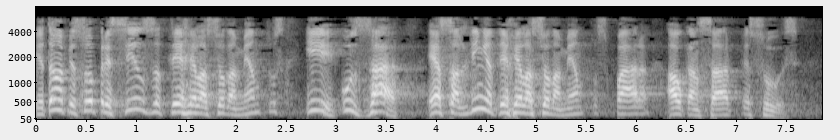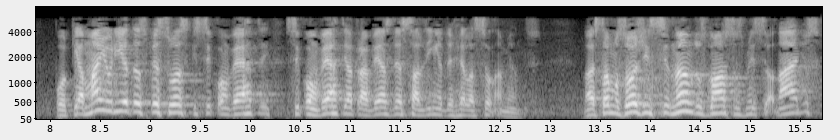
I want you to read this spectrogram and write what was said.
Então a pessoa precisa ter relacionamentos e usar essa linha de relacionamentos para alcançar pessoas. Porque a maioria das pessoas que se convertem, se convertem através dessa linha de relacionamentos. Nós estamos hoje ensinando os nossos missionários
